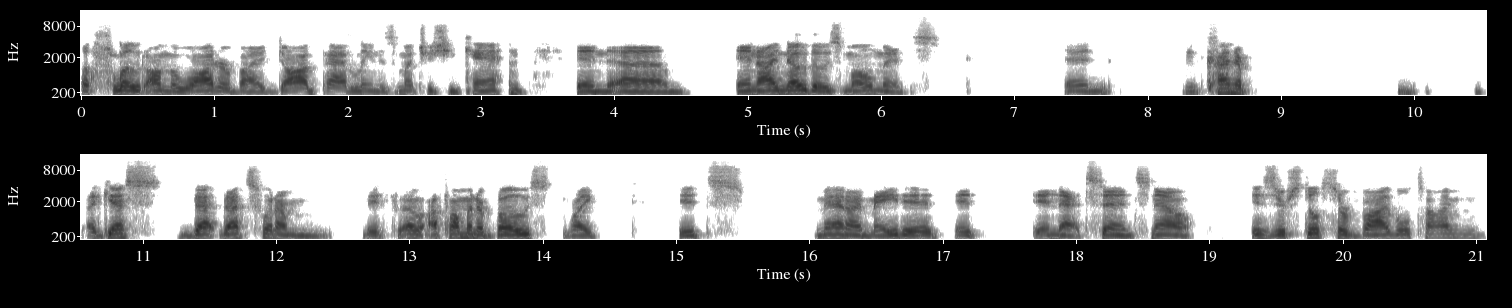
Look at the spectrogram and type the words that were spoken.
afloat on the water by dog paddling as much as you can, and um, and I know those moments, and, kind of, I guess that that's what I'm. If if I'm gonna boast, like it's, man, I made it. It in that sense. Now, is there still survival time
